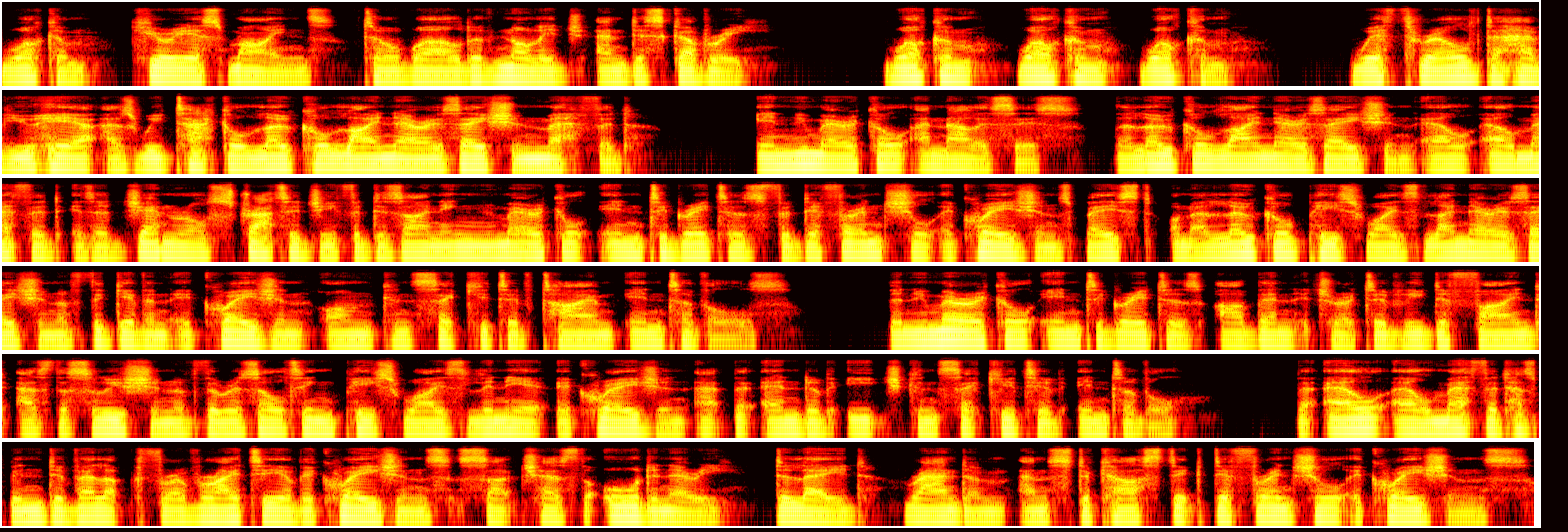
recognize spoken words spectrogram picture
Welcome, curious minds, to a world of knowledge and discovery. Welcome, welcome, welcome. We're thrilled to have you here as we tackle local linearization method. In numerical analysis, the local linearization LL method is a general strategy for designing numerical integrators for differential equations based on a local piecewise linearization of the given equation on consecutive time intervals. The numerical integrators are then iteratively defined as the solution of the resulting piecewise linear equation at the end of each consecutive interval. The LL method has been developed for a variety of equations such as the ordinary, delayed, random, and stochastic differential equations.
